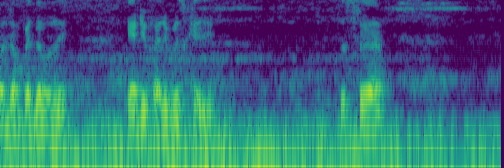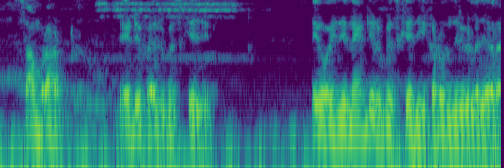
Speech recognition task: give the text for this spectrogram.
కొంచెం పెద్దగా ఉంది. Eighty five rupees KG. చూస్తుగా Samrat eighty five rupees KG. ఇగో ఇది నైంటీ రూపీస్ కేజీ ఇక్కడ ఉంది వీళ్ళ దగ్గర.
